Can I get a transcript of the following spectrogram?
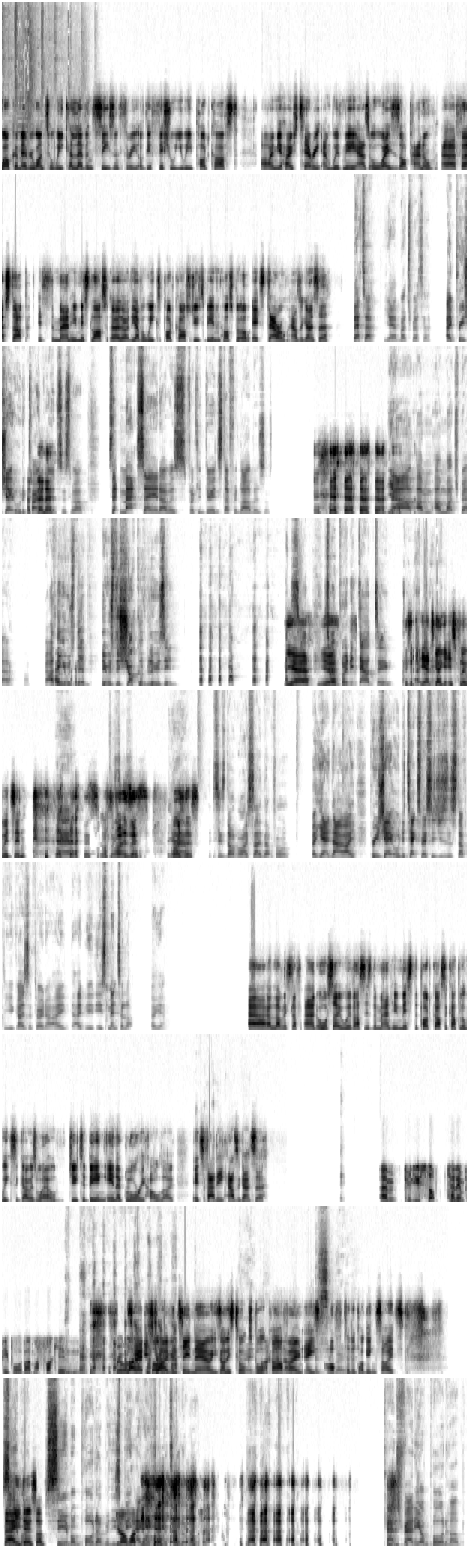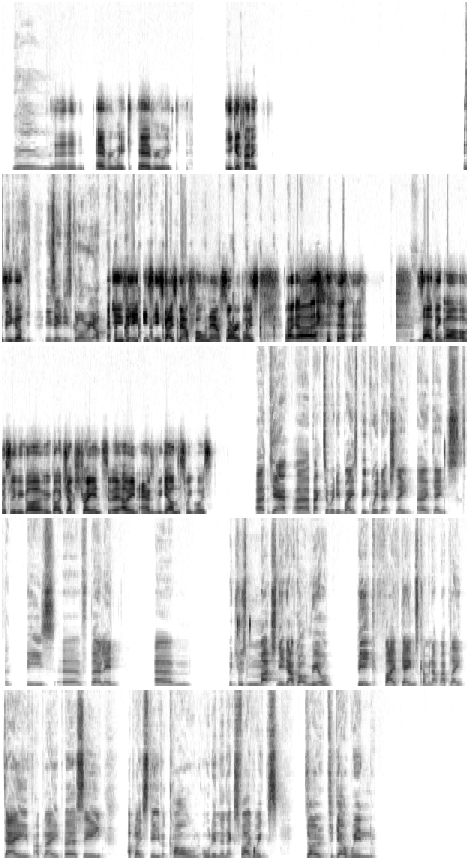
Welcome everyone to week 11, season 3 of the official UE podcast. I'm your host Terry, and with me, as always, is our panel. Uh, first up, it's the man who missed last uh, the other week's podcast due to being in hospital. It's Daryl. How's it going, sir? Better, yeah, much better. I appreciate all the That's kind better. words as well. Except Matt saying I was fucking doing stuff with llamas. Or... Yeah, I'm I'm much better. I think it was the it was the shock of losing. yeah, So I yeah. put it down to He had to go get his fluids in. yeah. what what is this? What is this? This is not what I signed up for. But yeah, no, I appreciate all the text messages and stuff that you guys have thrown out. I, I it's meant a lot. So yeah. Ah, lovely stuff. And also with us is the man who missed the podcast a couple of weeks ago as well, due to being in a glory hole, though. It's Faddy. How's it going, sir? Um, can you stop telling people about my fucking real life? he's story? driving to now. He's on his Sorry. TalkSport car Fucking phone. And he's Listen, off mate. to the dogging sites. See How you him doing, on- son? See him on Pornhub with his Yeah, feet what- hanging from the toilet wall. Catch Fatty on Pornhub. Woo! every week, every week. You good, Faddy? Is he gone? He's in his glory. He's, he's, he's got his mouth full now. Sorry, boys. Right. Uh, so I think oh, obviously we got to, we got to jump straight into it. I mean, how did we get on this week, boys? Uh, yeah, uh, back to winning ways. Big win actually uh, against Bees of Berlin, um, which was much needed. I've got a real big five games coming up. I play Dave, I play Percy, I play Steve at Cole, all in the next five weeks. So to get a win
